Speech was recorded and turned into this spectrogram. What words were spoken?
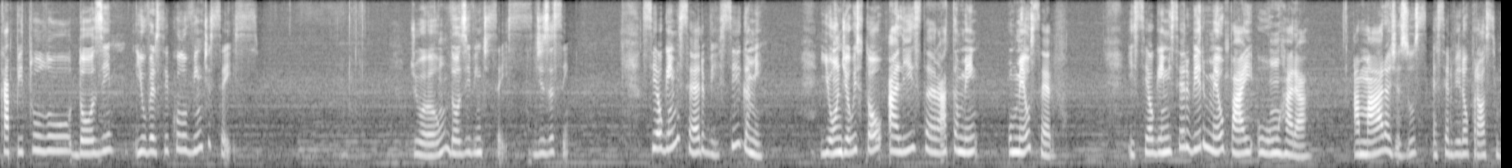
capítulo 12 e o versículo 26. João 12, 26. Diz assim: Se alguém me serve, siga-me. E onde eu estou, ali estará também o meu servo. E se alguém me servir, meu Pai o honrará. Amar a Jesus é servir ao próximo.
